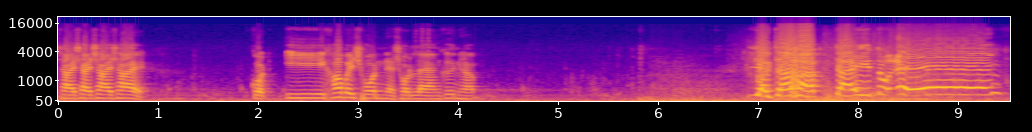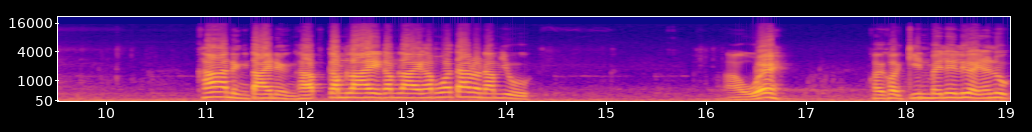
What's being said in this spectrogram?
ใช่ใช่ใช่ใช่กด E เข้าไปชนเนี่ยชนแรงขึ้นครับ อยากจะหักใจตัวเอง ค่าหนึ่งตายหนึ่งครับกำไรกำไรครับเพราะว่าแต้มเรานำอยู่ เอาเว้ยค่อยๆกินไปเรื่อยๆนะลูก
